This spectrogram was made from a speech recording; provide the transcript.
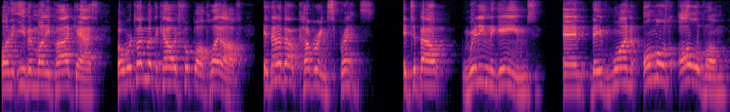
on the Even Money podcast. But we're talking about the college football playoff. It's not about covering spreads. It's about winning the games, and they've won almost all of them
